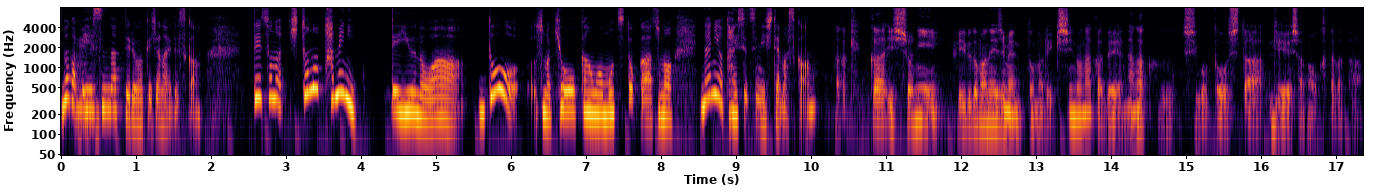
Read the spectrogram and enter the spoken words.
のがベースになってるわけじゃないですか。うんでその人のためにっていうのはどうその共感を持つとかその何を大切にしてますか？なんか結果一緒にフィールドマネジメントの歴史の中で長く仕事をした経営者の方々、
